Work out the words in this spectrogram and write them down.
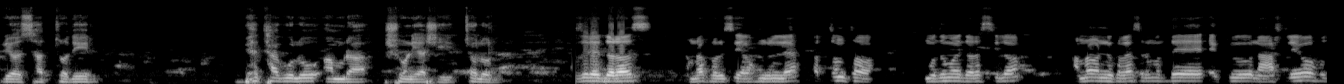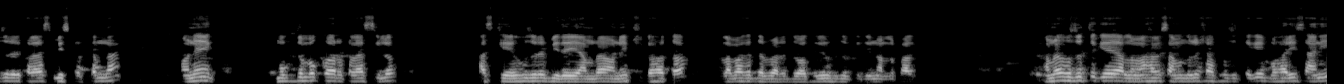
প্রিয় ছাত্রদের ব্যথাগুলো আমরা শুনে আসি। চলুন। হুজুরের দরস আমরা করেছি আলহামদুলিল্লাহ, অত্যন্ত মধুময় দরস ছিল। আমরা অন্য ক্লাসের মধ্যে একটু না আসলেও হুজুরের ক্লাস মিস করতাম না। অনেক মুগ্ধমুখর ক্লাস ছিল। আজকে হুজুরের বিদায়ে আমরা অনেক সুখাহত আল্লাহ দরবারে দোয়া করি হুজুরকে দিন আল্লাহ পাক আমরা হুজুর থেকে, আল্লাহ হাফিজ আহমদুল্লাহ সাহেব হুজুর থেকে বহারি সানি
